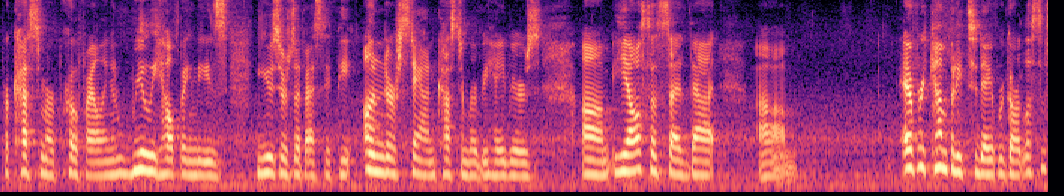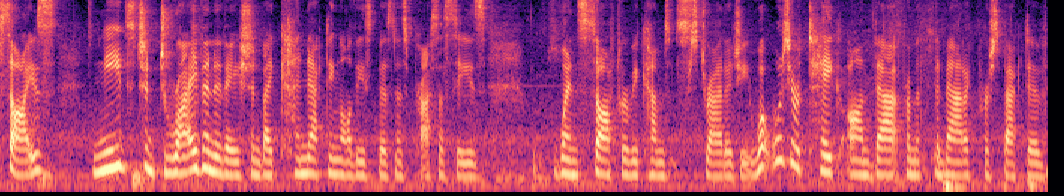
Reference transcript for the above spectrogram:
for customer profiling, and really helping these users of SAP understand customer behaviors. Um, he also said that um, every company today, regardless of size, needs to drive innovation by connecting all these business processes when software becomes strategy. What was your take on that from a thematic perspective,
